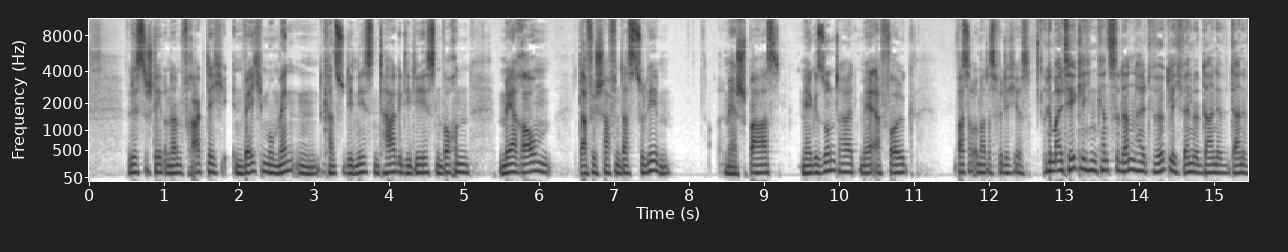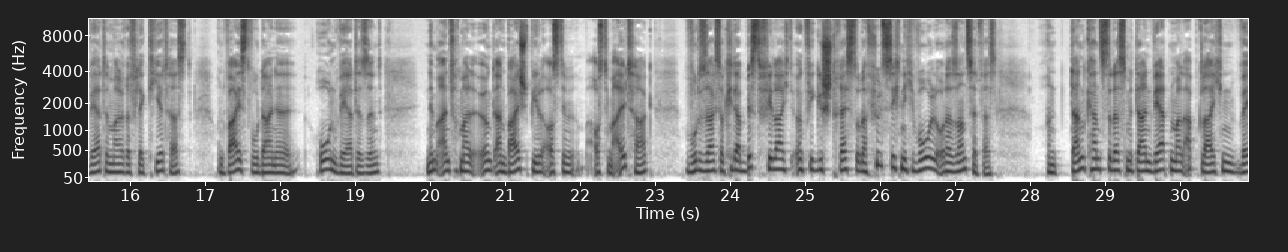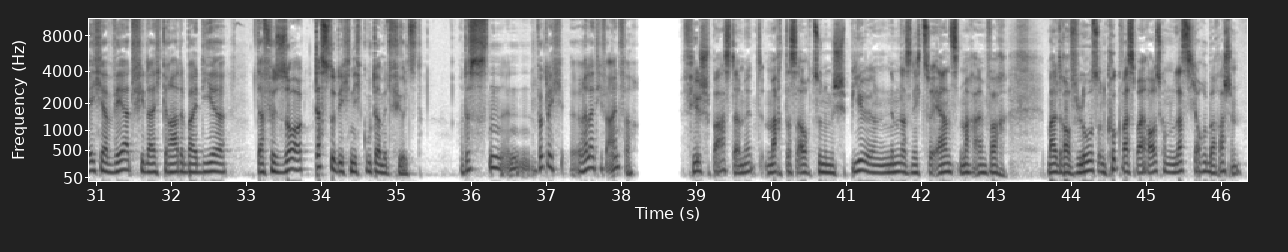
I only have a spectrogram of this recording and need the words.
Liste steht. Und dann frag dich, in welchen Momenten kannst du die nächsten Tage, die nächsten Wochen mehr Raum dafür schaffen, das zu leben. Mehr Spaß, mehr Gesundheit, mehr Erfolg, was auch immer das für dich ist. Und im Alltäglichen kannst du dann halt wirklich, wenn du deine, deine Werte mal reflektiert hast und weißt, wo deine hohen Werte sind, nimm einfach mal irgendein Beispiel aus dem, aus dem Alltag, wo du sagst, okay, da bist du vielleicht irgendwie gestresst oder fühlst dich nicht wohl oder sonst etwas. Und dann kannst du das mit deinen Werten mal abgleichen, welcher Wert vielleicht gerade bei dir dafür sorgt, dass du dich nicht gut damit fühlst. Und das ist ein, ein wirklich relativ einfach viel Spaß damit. Mach das auch zu einem Spiel nimm das nicht zu ernst. Mach einfach mal drauf los und guck, was dabei rauskommt und lass dich auch überraschen.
